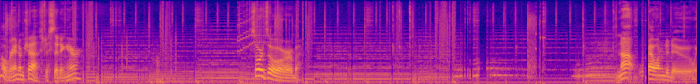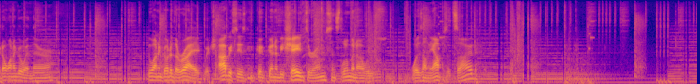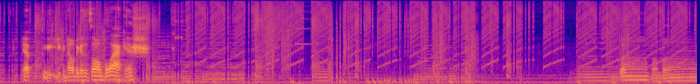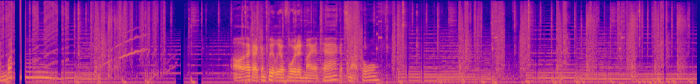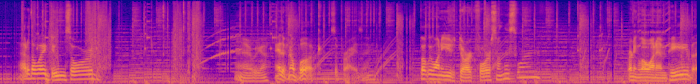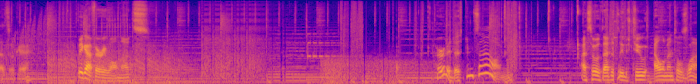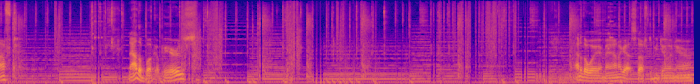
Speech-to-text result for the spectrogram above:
Oh, random chest just sitting here. Swords Orb! Not what I wanted to do. We don't want to go in there. We want to go to the right, which obviously is going to be Shade's room, since Lumina was, was on the opposite side. Yep, you, you can tell because it's all blackish. Completely avoided my attack. It's not cool. Out of the way, Doom Sword. There we go. Hey, there's no book. Surprising. But we want to use Dark Force on this one. Running low on MP, but that's okay. We got Fairy Walnuts. Heard a distant sound. I suppose that just leaves two elementals left. Now the book appears. Out of the way, man. I got stuff to be doing here.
